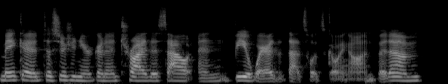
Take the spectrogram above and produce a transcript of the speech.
make a decision you're going to try this out and be aware that that's what's going on but um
